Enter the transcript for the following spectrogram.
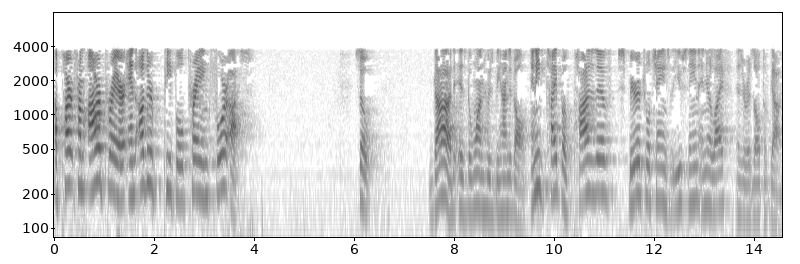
apart from our prayer and other people praying for us. So, God is the one who's behind it all. Any type of positive spiritual change that you've seen in your life is a result of God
